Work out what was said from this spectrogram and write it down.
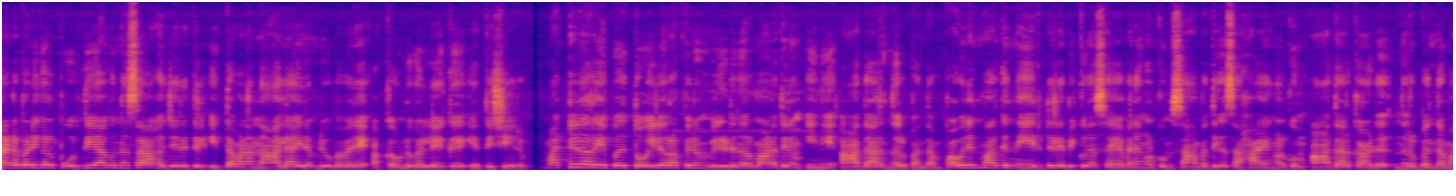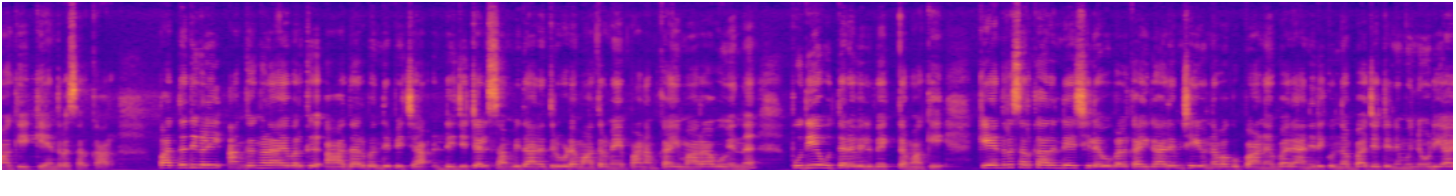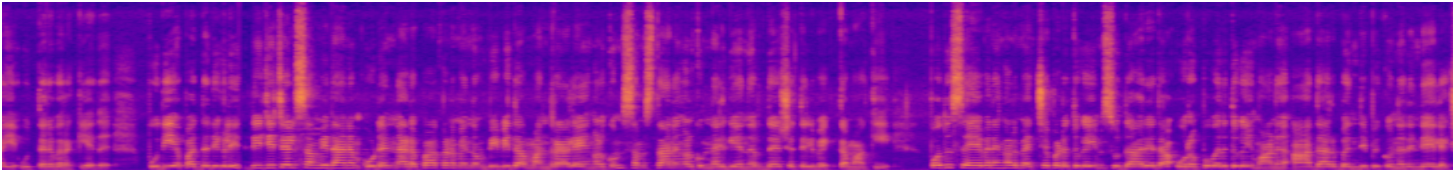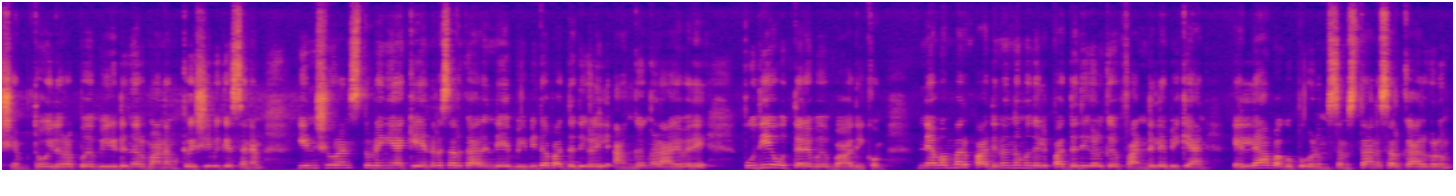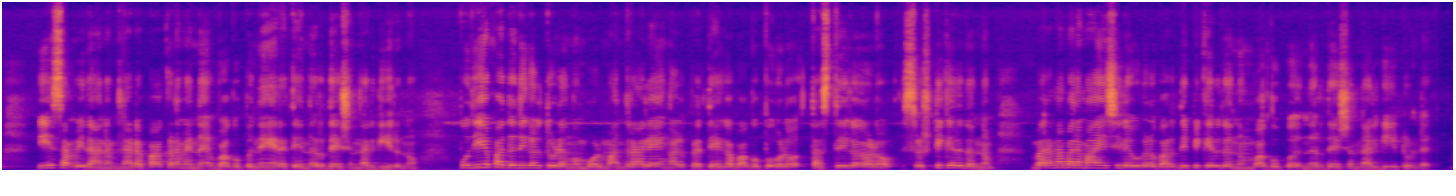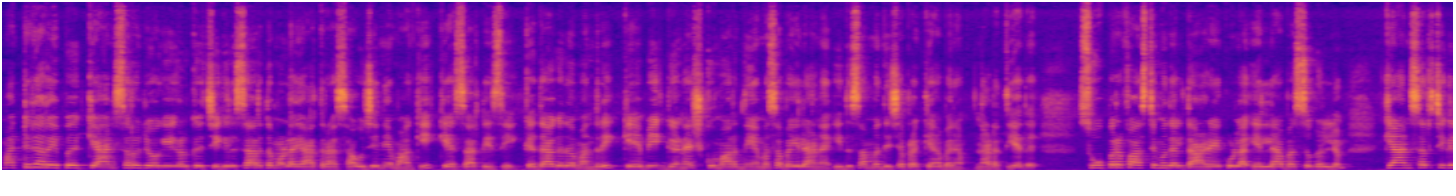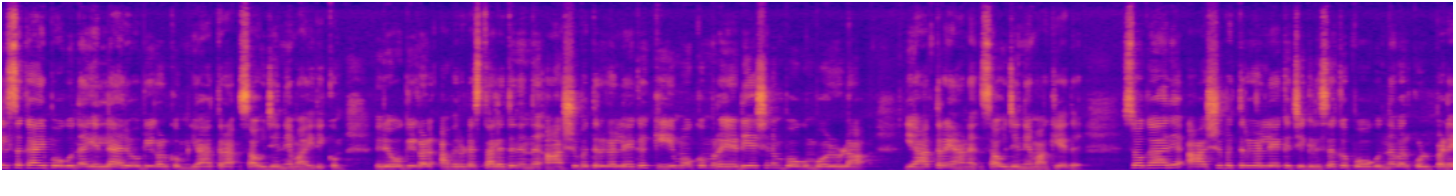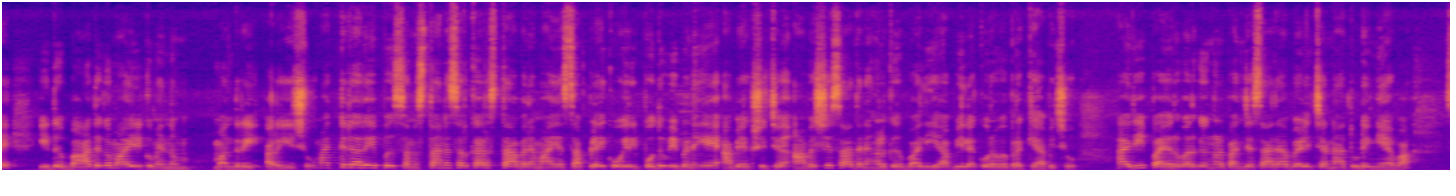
നടപടികൾ പൂർത്തിയാകുന്ന സാഹചര്യത്തിൽ ഇത്തവണ നാലായിരം രൂപ വരെ അക്കൗണ്ടുകളിലേക്ക് എത്തിച്ചേരും. മറ്റൊരറിയിപ്പ് തൊഴിലുറപ്പിനും വീട് നിർമ്മാണത്തിനും ഇനി ആധാർ നിർബന്ധം. പൗരന്മാർക്ക് നേരിട്ട് ലഭിക്കുന്ന സേവനങ്ങൾക്കും സാമ്പത്തിക സഹായങ്ങൾക്കും ആധാർ കാർഡ് നിർബന്ധമാക്കി കേന്ദ്ര സർക്കാർ. പദ്ധതികളിൽ അംഗങ്ങളായവർക്ക് ആധാർ ബന്ധിപ്പിച്ച ഡിജിറ്റൽ സംവിധാനത്തിലൂടെ മാത്രമേ പണം കൈമാറാവൂ എന്ന് പുതിയ ഉത്തരവിൽ വ്യക്തമാക്കി. കേന്ദ്ര സർക്കാരിന്റെ ചിലവുകൾ കൈകാര്യം ചെയ്യുന്ന വകുപ്പാണ് വരാനിരിക്കുന്ന ബജറ്റിന് മുന്നോടിയായി ഉത്തരവിറക്കിയത്. പുതിയ പദ്ധതികളിൽ ഡിജിറ്റൽ സംവിധാനം ഉടൻ നടപ്പാക്കണമെന്നും വിവിധ മന്ത്രാലയങ്ങൾക്കും സംസ്ഥാനങ്ങൾക്കും നൽകിയ നിർദ്ദേശത്തിൽ വ്യക്തമാക്കി. പൊതുസേവനങ്ങൾ മെച്ചപ്പെടുത്തുകയും സുതാര്യത ഉറപ്പുവരുത്തുകയുമാണ് ആധാർ ബന്ധിപ്പിക്കുന്നതിന്റെ ലക്ഷ്യം. തൊഴിലുറപ്പ് വീട് നിർമ്മാണം കൃഷി വികസനം ഇൻഷുറൻസ് തുടങ്ങിയ കേന്ദ്ര സർക്കാരിന്റെ വിവിധ പദ്ധതികളിൽ അംഗങ്ങളായവരെ പുതിയ ഉത്തരവ് ബാധിക്കും. നവംബർ പതിനൊന്ന് മുതൽ പദ്ധതികൾക്ക് ഫണ്ട് ലഭിക്കാൻ എല്ലാ വകുപ്പുകളും സംസ്ഥാന സർക്കാരുകളും ഈ സംവിധാനം നടപ്പാക്കണമെന്ന് വകുപ്പ് നേരത്തെ നിർദ്ദേശം നൽകിയിരുന്നു. പുതിയ പദ്ധതികൾ തുടങ്ങുമ്പോൾ മന്ത്രാലയങ്ങൾ പ്രത്യേക വകുപ്പുകളോ തസ്തികകളോ സൃഷ്ടിക്കരുതെന്നും ഭരണപരമായ ചിലവുകൾ വർദ്ധിപ്പിക്കരുതെന്നും വകുപ്പ് നിർദ്ദേശം നൽകിയിട്ടുണ്ട്. മറ്റൊരറിയിപ്പ് ക്യാൻസർ രോഗികൾക്ക് ചികിത്സാർത്ഥമുള്ള യാത്ര സൗജന്യമാക്കി K S R T C. ഗതാഗത മന്ത്രി കെ ബി ഗണേഷ് കുമാർ നിയമസഭയിലാണ് ഇത് സംബന്ധിച്ച പ്രഖ്യാപനം നടത്തിയത്. സൂപ്പർ ഫാസ്റ്റ് മുതൽ താഴേക്കുള്ള എല്ലാ ബസ്സുകളിലും ക്യാൻസർ ചികിത്സക്കായി പോകുന്ന എല്ലാ രോഗികൾക്കും യാത്ര സൗജന്യമായിരിക്കും. രോഗികൾ അവരുടെ സ്ഥലത്ത് നിന്ന് ആശുപത്രികളിലേക്ക് കീമോക്കും റേഡിയേഷനും പോകുമ്പോഴുള്ള യാത്രയാണ് സൗജന്യമാക്കിയത്. സ്വകാര്യ ആശുപത്രികളിലേക്ക് ചികിത്സക്ക് പോകുന്നവർക്കുൾപ്പെടെ ഇത് ബാധകമായിരിക്കുമെന്നും മന്ത്രി അറിയിച്ചു. മറ്റൊരറിയിപ്പ് സംസ്ഥാന സർക്കാർ സ്ഥാപനമായ സപ്ലൈകോയിൽ പൊതുവിപണിയെ അപേക്ഷിച്ച് അവശ്യ സാധനങ്ങൾക്ക് വലിയ വിലക്കുറവ് പ്രഖ്യാപിച്ചു. അരി പയറുവർഗങ്ങൾ പഞ്ചസാര വെളിച്ചെണ്ണ തുടങ്ങിയവ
